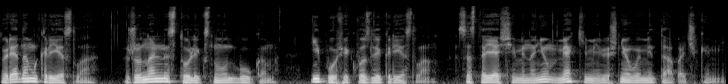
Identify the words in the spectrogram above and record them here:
Рядом кресло, журнальный столик с ноутбуком и пуфик возле кресла, состоящими на нем мягкими вишневыми тапочками.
